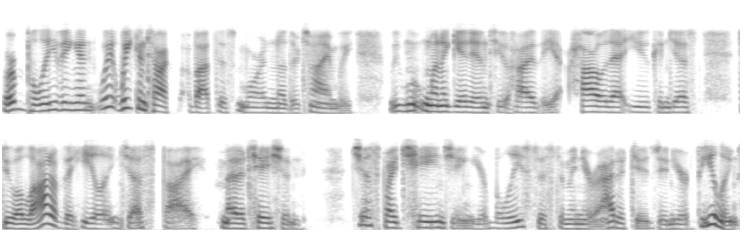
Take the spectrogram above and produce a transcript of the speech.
or believing in we, we can talk about this more another time. We we want to get into how the how that you can just do a lot of the healing just by meditation just by changing your belief system and your attitudes and your feelings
